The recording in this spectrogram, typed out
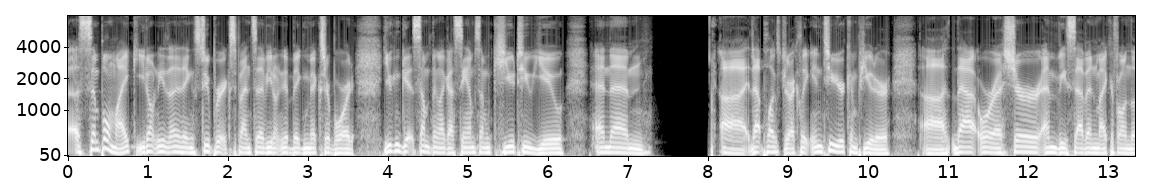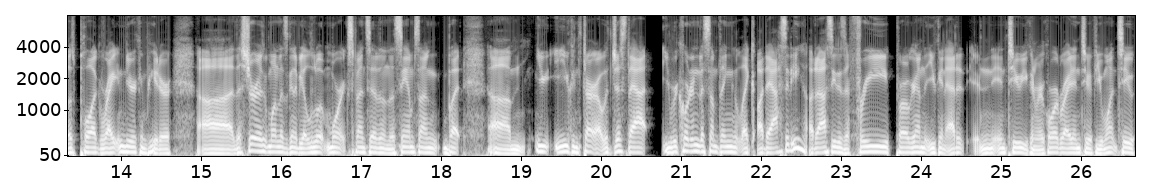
a simple mic. You don't need anything super expensive. You don't need a big mixer board. You can get something like a Samson Q2U and then uh, that plugs directly into your computer. Uh, that or a Shure MV7 microphone, those plug right into your computer. Uh, the Shure one is going to be a little bit more expensive than the Samson, but um, you you can start out with just that. You record into something like Audacity. Audacity is a free program that you can edit in, into. You can record right into if you want to,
